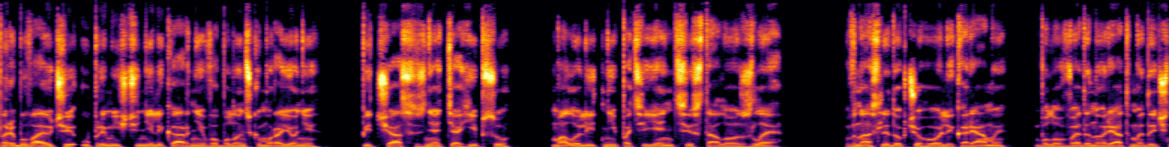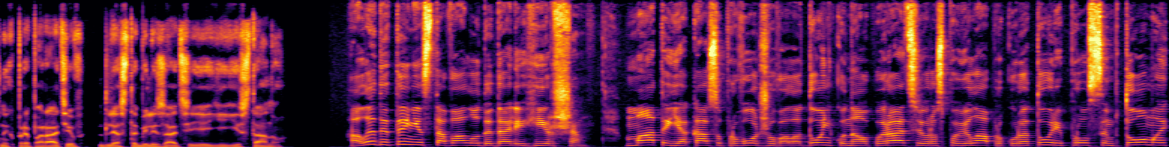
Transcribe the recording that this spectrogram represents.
Перебуваючи у приміщенні лікарні в Оболонському районі, під час зняття гіпсу малолітній пацієнтці стало зле, внаслідок чого лікарями було введено ряд медичних препаратів для стабілізації її стану. Але дитині ставало дедалі гірше. Мати, яка супроводжувала доньку на операцію, розповіла прокуратурі про симптоми,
